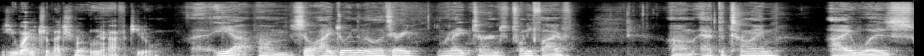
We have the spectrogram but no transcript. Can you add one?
you went to veteran after you. Uh, yeah. Um, so I joined the military when I turned 25. Um, at the time, I was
